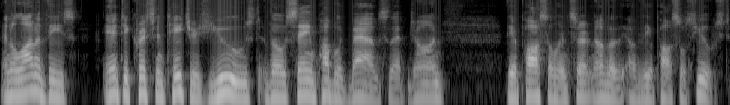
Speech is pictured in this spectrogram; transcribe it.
And a lot of these anti Christian teachers used those same public baths that John the apostle and certain other of the apostles used.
